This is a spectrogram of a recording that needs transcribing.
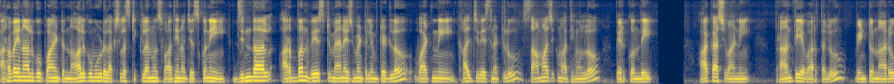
అరవై నాలుగు పాయింట్ నాలుగు మూడు లక్షల స్టిక్లను స్వాధీనం చేసుకుని జిందాల్ అర్బన్ వేస్ట్ మేనేజ్మెంట్ లిమిటెడ్లో వాటిని కాల్చివేసినట్లు సామాజిక మాధ్యమంలో పేర్కొంది. ఆకాశవాణి ప్రాంతీయ వార్తలు వింటున్నారు.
